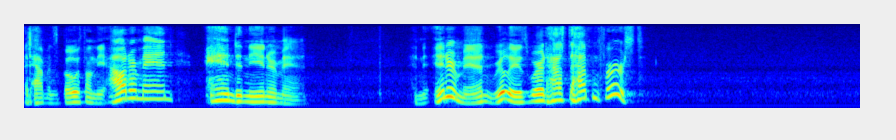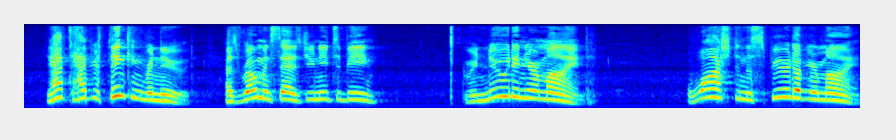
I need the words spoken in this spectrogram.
It happens both on the outer man and in the inner man. And the inner man really is where it has to happen first. You have to have your thinking renewed. As Romans says, you need to be renewed in your mind, washed in the spirit of your mind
